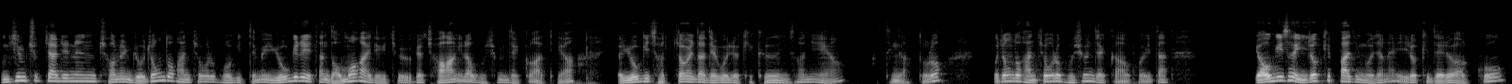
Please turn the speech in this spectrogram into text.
중심축 자리는 저는 요 정도 관점으로 보기 때문에 여기를 일단 넘어가야 되겠죠. 여기가 저항이라고 보시면 될 것 같아요. 그러니까 여기 저점을 다 대고 이렇게 그은 선이에요. 같은 각도로 그 정도 관점으로 보시면 될 것 같고 일단 여기서 이렇게 빠진 거잖아요. 이렇게 내려왔고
